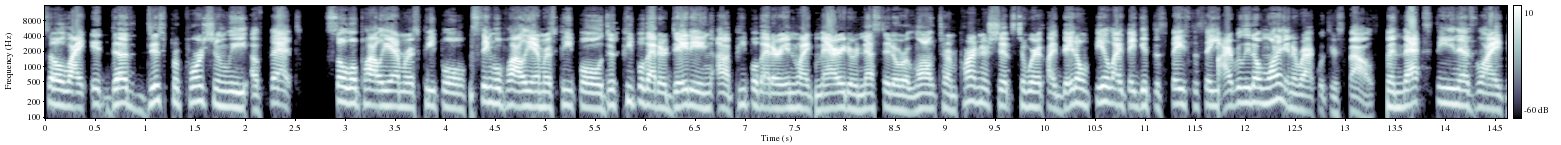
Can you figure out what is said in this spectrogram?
So, like, it does disproportionately affect solo polyamorous people, single polyamorous people, just people that are dating uh, people that are in like married or nested or long term partnerships to where it's like they don't feel like they get the space to say, I really don't want to interact with your spouse. And that's seen as like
